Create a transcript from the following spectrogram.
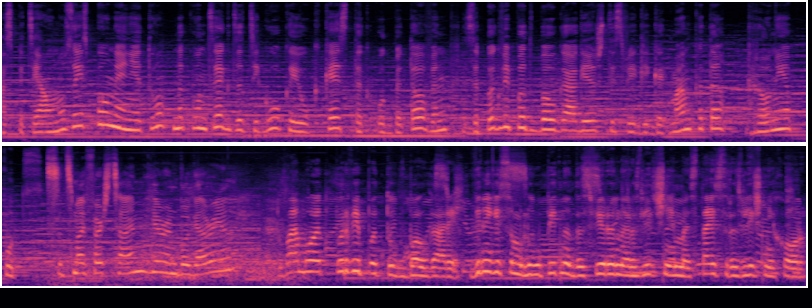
а специално за изпълнението на концерт за цигулка и оркестър от Бетовен за първи път в България ще свири германката Крония Пуц. Това е моят първи път тук в България. Винаги съм любопитна да свира на различни места и с различни хора.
